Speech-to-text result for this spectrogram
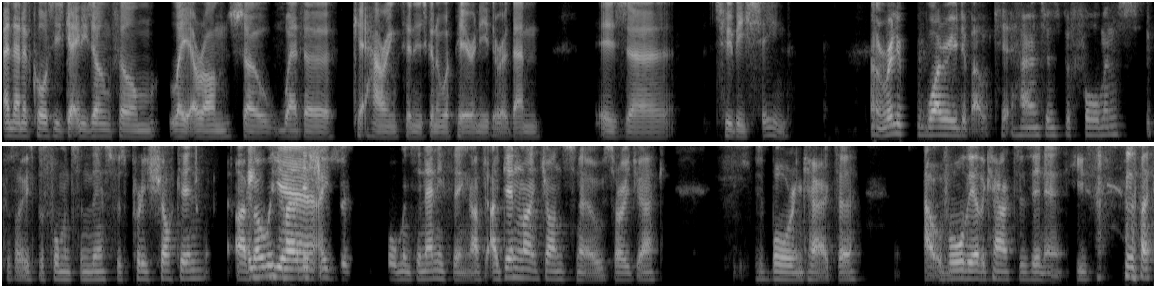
and then of course he's getting his own film later on. So whether Kit Harington is going to appear in either of them is uh, to be seen. I'm really worried about Kit Harington's performance because like, his performance in this was pretty shocking. I've always yeah, had issues I... with performance in anything. I've, I did not like Jon Snow. Sorry, Jack. He's a boring character. Out of all the other characters in it, he's like,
